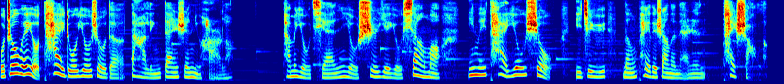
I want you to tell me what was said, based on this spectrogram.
我周围有太多优秀的大龄单身女孩了，她们有钱、有事业、有相貌，因为太优秀，以至于能配得上的男人太少了。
